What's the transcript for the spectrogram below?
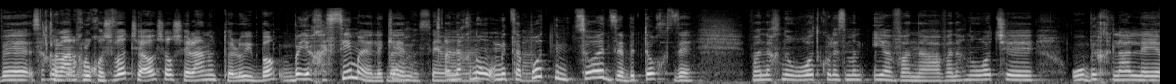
כלומר, הכל- אנחנו חושבות שהאושר שלנו תלוי בו. ביחסים האלה, כן. ביחסים האלה, אנחנו מצפות למצוא את זה בתוך זה. ואנחנו רואות כל הזמן אי-הבנה, ואנחנו רואות שהוא בכלל אה,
